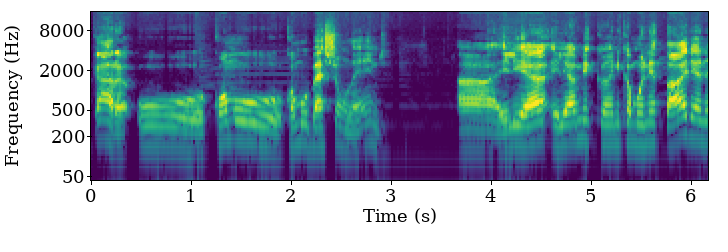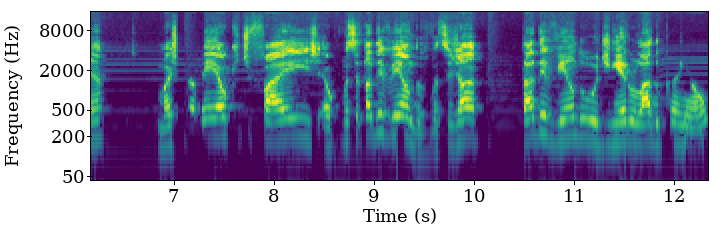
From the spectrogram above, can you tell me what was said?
Cara, o, como, como o Bastion Land, uh, ele, é, ele é a mecânica monetária, né? Mas também é o que te faz. É o que você tá devendo. Você já tá devendo o dinheiro lá do canhão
